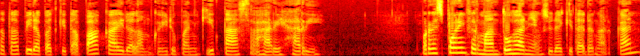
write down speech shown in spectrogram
tetapi dapat kita pakai dalam kehidupan kita sehari-hari. Meresponi firman Tuhan yang sudah kita dengarkan,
